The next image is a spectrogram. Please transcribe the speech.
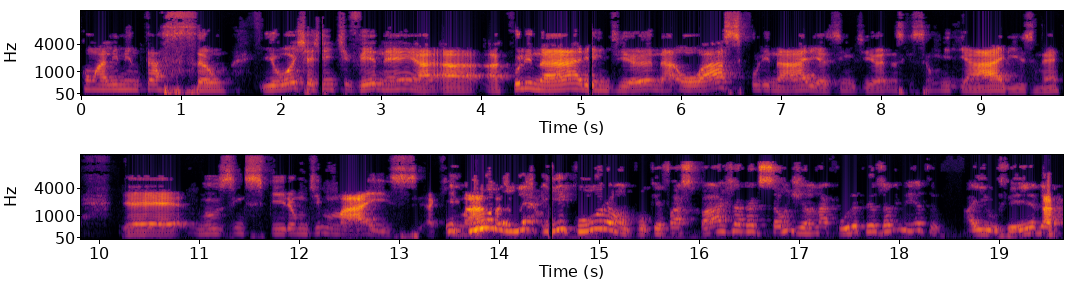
com alimentação. E hoje a gente vê né, a, a, culinária indiana, ou as culinárias indianas, que são milhares, né? é, nos inspiram demais. Aqui e, curam, né? e curam, porque faz parte da tradição indiana a cura pelos alimentos. Aí o Veda. Ah,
